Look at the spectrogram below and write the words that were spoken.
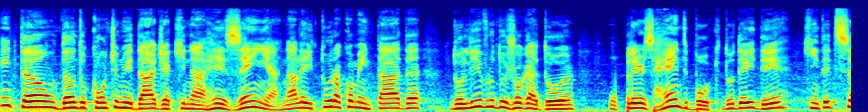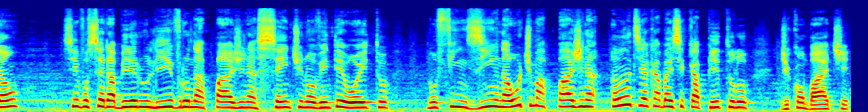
Então, dando continuidade aqui na resenha, na leitura comentada do livro do jogador, o Player's Handbook do D&D, quinta edição, se você abrir o livro na página 198, no finzinho, na última página, antes de acabar esse capítulo de combate,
